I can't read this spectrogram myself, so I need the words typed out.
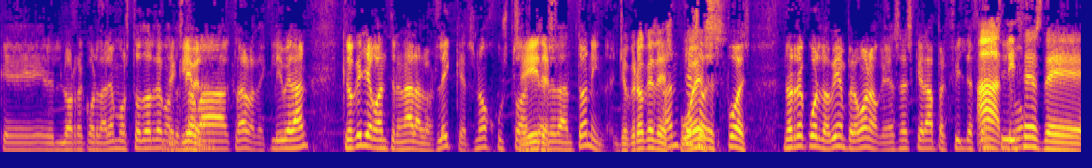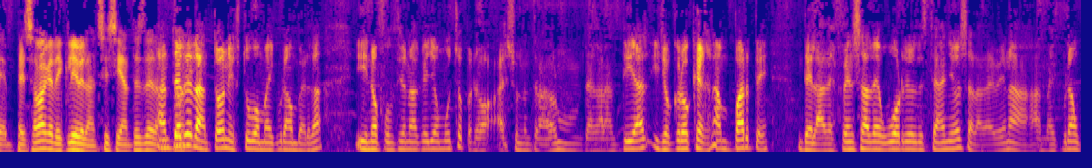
que lo recordaremos todos de cuando estaba, claro, de Cleveland. Creo que llegó a entrenar a los Lakers, ¿no? Justo Sí, antes de D'Antoni. Yo creo que Antes después. o después, no recuerdo bien, pero bueno, que ya sabes que era perfil Ah, defensivo. dices de. Pensaba que de Cleveland, sí, sí, antes de. Antes de D'Antoni. D'Antoni estuvo Mike Brown, ¿verdad? Y no funciona aquello mucho, pero es un entrenador de garantías y yo creo que gran parte de la defensa de Warriors de este año se la deben a, a Mike Brown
